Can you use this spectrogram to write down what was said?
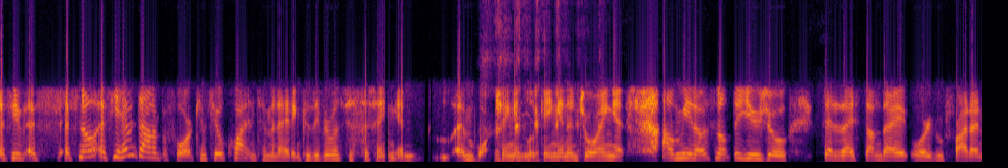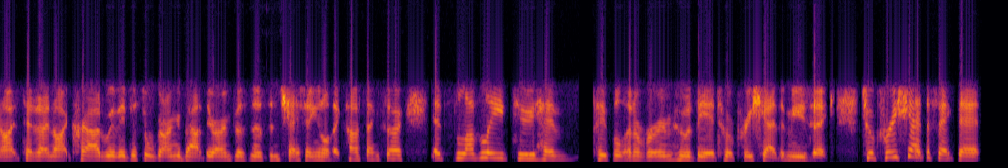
If you if if not if you haven't done it before, it can feel quite intimidating because everyone's just sitting and and watching and looking and enjoying it. Um, you know, it's not the usual Saturday, Sunday, or even Friday night, Saturday night crowd where they're just all going about their own business and chatting and all that kind of thing. So it's lovely to have people in a room who are there to appreciate the music, to appreciate the fact that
